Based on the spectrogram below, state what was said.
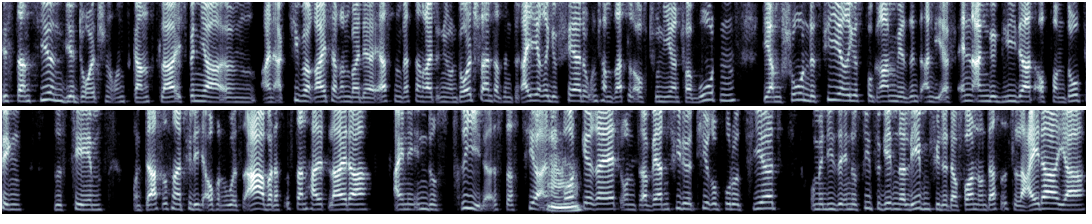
distanzieren wir Deutschen uns ganz klar. Ich bin ja ähm, eine aktive Reiterin bei der ersten Westernreitunion Deutschland. Da sind dreijährige Pferde unterm Sattel auf Turnieren verboten. Die haben schon das vierjähriges Programm. Wir sind an die FN angegliedert, auch vom Doping-System. Und das ist natürlich auch in den USA, aber das ist dann halt leider eine Industrie. Da ist das Tier ein mhm. Sportgerät und da werden viele Tiere produziert, um in diese Industrie zu gehen. Da leben viele davon. Und das ist leider ja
